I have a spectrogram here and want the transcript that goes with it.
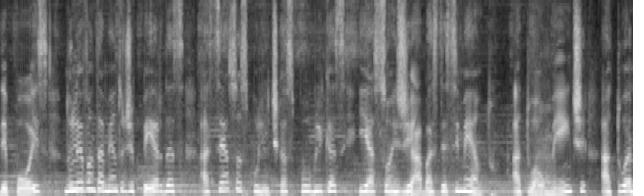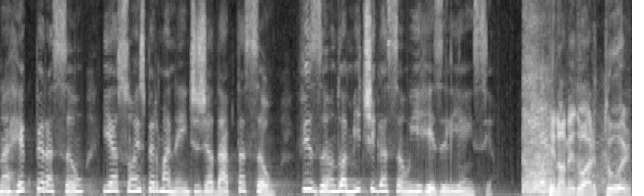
Depois, no levantamento de perdas, acesso às políticas públicas e ações de abastecimento. Atualmente, atua na recuperação e ações permanentes de adaptação, visando a mitigação e resiliência. Em nome do Arthur,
